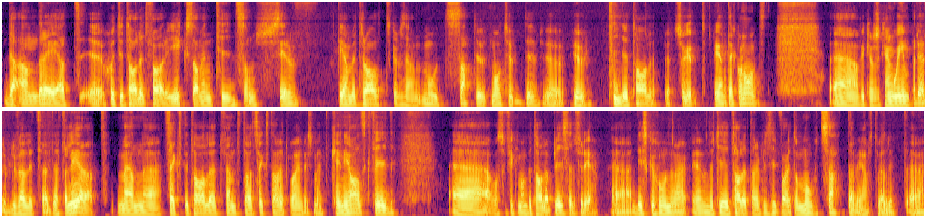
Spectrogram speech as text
Det andra är att 70-talet föregicks av en tid som ser diametralt ska vi säga, motsatt ut mot hur 10-talet såg ut rent ekonomiskt. Eh, vi kanske kan gå in på det, det blir väldigt så här, detaljerat. Men eh, 60-talet, 50-talet, 60-talet var liksom ett kenyansk tid. Eh, och så fick man betala priset för det. Eh, diskussionerna under 10-talet har i princip varit de motsatta. Vi har haft väldigt eh,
